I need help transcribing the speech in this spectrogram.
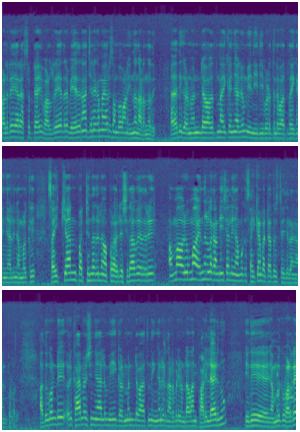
വളരെയേറെ അക്സെപ്റ്റായി വളരെയേറെ വേദനാജനകമായ ഒരു സംഭവമാണ് ഇന്ന് നടന്നത്. അതായത് ഗവൺമെന്റിന്റെ ഭാഗത്തു നിന്നായി കഴിഞ്ഞാലും ഈ നീതിപീഠത്തിന്റെ ഭാഗത്തു നിന്നായി കഴിഞ്ഞാലും നമ്മൾക്ക് സഹിക്കാൻ പറ്റുന്നതിലും അപ്പുറം ഒരു രക്ഷിതാവ് ഒരു അമ്മ ഒരു ഉമ്മ എന്നുള്ള കണ്ടീഷനിൽ നമുക്ക് സഹിക്കാൻ പറ്റാത്തൊരു സ്റ്റേജിലാണ് ഞാനിപ്പോൾ ഉള്ളത് അതുകൊണ്ട് ഒരു കാരണം വെച്ച് കഴിഞ്ഞാലും ഈ ഗവൺമെന്റിന്റെ ഭാഗത്ത് നിന്ന് ഇങ്ങനെ ഒരു നടപടി ഉണ്ടാവാൻ പാടില്ലായിരുന്നു. ഇത് നമ്മൾക്ക് വളരെ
